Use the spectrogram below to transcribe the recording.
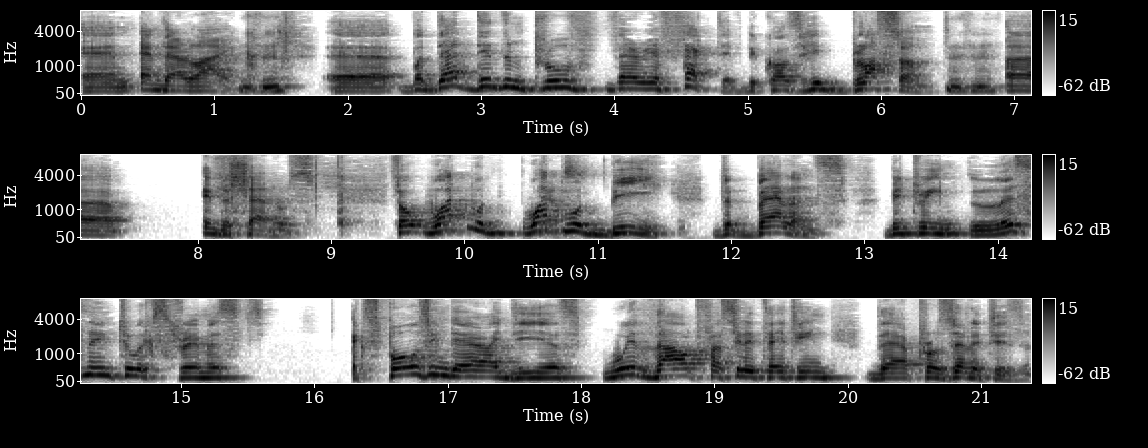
and, and their like. Mm-hmm. Uh, but that didn't prove very effective because he blossomed mm-hmm. uh, in the shadows. So, what would what yes. would be the balance between listening to extremists, exposing their ideas without facilitating their proselytism?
